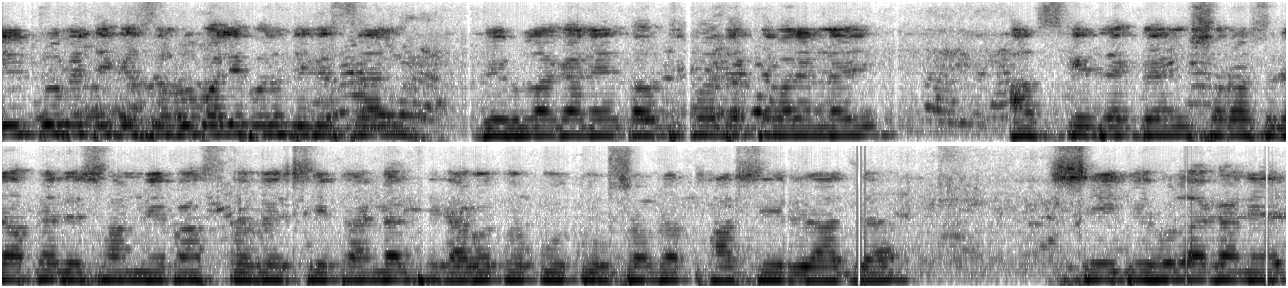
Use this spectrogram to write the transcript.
ইউটিউবে দেখেছেন, রূপালী বলে দেখেছেন বেহুলা গানে তাও ঠিকমতো দেখতে পারেন নাই। আজকে দেখবেন সরাসরি আপনাদের সামনে বাস্তবে সে টাঙ্গাল থেকে আগত কৌতুক সম্রাট হাসির রাজা। সেই বেহুলা গানের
